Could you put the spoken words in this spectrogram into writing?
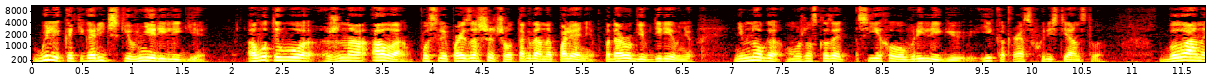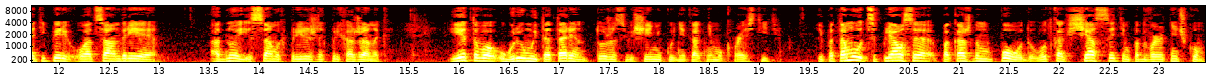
были категорически вне религии. А вот его жена Алла, после произошедшего тогда на поляне, по дороге в деревню, немного, можно сказать, съехала в религию и как раз в христианство. Была она теперь у отца Андрея одной из самых прилежных прихожанок и этого угрюмый татарин тоже священнику никак не мог простить. И потому цеплялся по каждому поводу, вот как сейчас с этим подворотничком.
